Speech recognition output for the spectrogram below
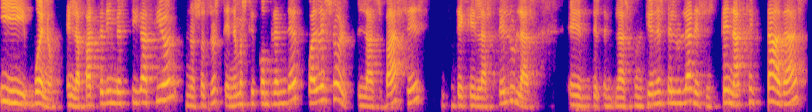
Y bueno, en la parte de investigación nosotros tenemos que comprender cuáles son las bases de que las células, eh, las funciones celulares estén afectadas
